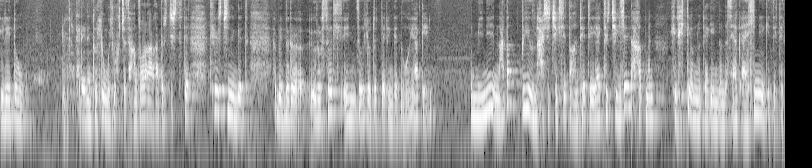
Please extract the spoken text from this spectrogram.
ирээдүйн карьерийн төлөв мөлгөгч сайхан зураг гаргаад ирж шүү дээ. Тэгэхээр чинь ингээд бид нар ерөөсөө л энэ зөвлөдүүд дээр ингээд нөгөө яг юм миний надад би юу н хаашиж чиглээд байгаа юм тий яг тэр чиглээд байхад мань хэрэгтэй юмнууд яг энэ дундаас яг аль нь гэдэг тэр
